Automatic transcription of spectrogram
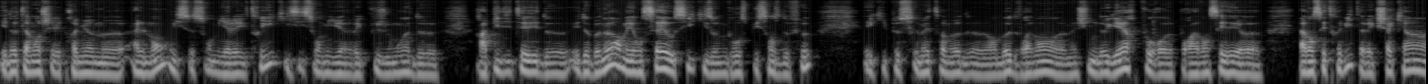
et notamment chez les premiums euh, allemands. Ils se sont mis à l'électrique, ils s'y sont mis avec plus ou moins de rapidité et de, bonheur, mais on sait aussi qu'ils ont une grosse puissance de feu et qu'ils peuvent se mettre en mode, en mode vraiment machine de guerre pour, pour avancer, avancer très vite avec chacun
